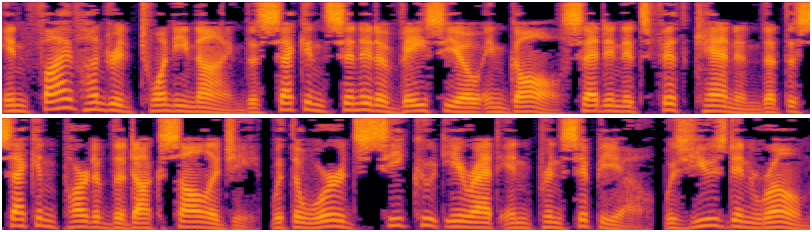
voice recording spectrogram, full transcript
In 529 the Second Synod of Vasio in Gaul said in its fifth canon that the second part of the doxology, with the words sicut erat in principio, was used in Rome,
